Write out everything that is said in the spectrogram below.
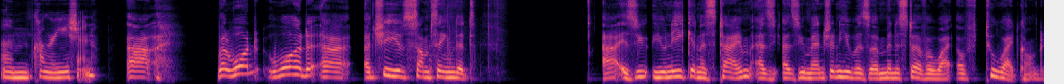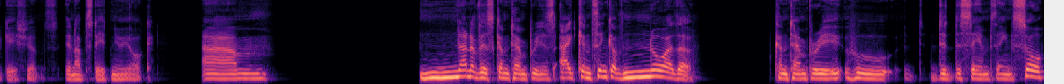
um, congregation. Uh, well, Ward, Ward uh, achieved something that uh, is u- unique in his time. As as you mentioned, he was a minister of a of two white congregations in upstate New York. Um, none of his contemporaries, I can think of no other contemporary who did the same thing. So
